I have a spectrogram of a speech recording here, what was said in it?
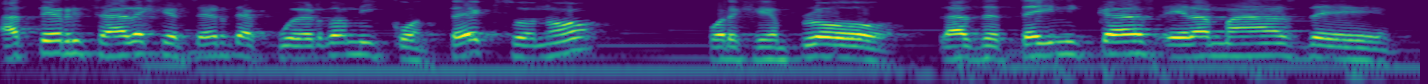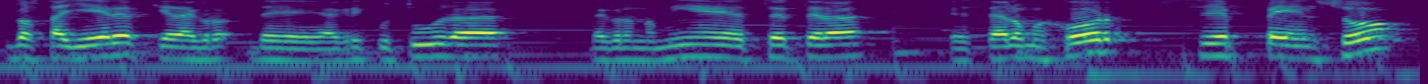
aterrizar, ejercer de acuerdo a mi contexto, ¿no? Por ejemplo, las de técnicas eran más de los talleres que de, agricultura, de agronomía, etcétera. Este, a lo mejor se pensó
